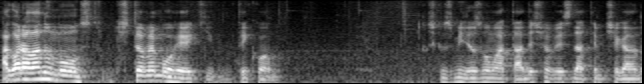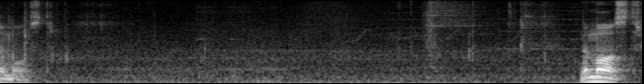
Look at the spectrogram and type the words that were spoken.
Agora lá no monstro. O Titã vai morrer aqui. Não tem como. Acho que os meninos vão matar. Deixa eu ver se dá tempo de chegar lá no monstro. Do monstro.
